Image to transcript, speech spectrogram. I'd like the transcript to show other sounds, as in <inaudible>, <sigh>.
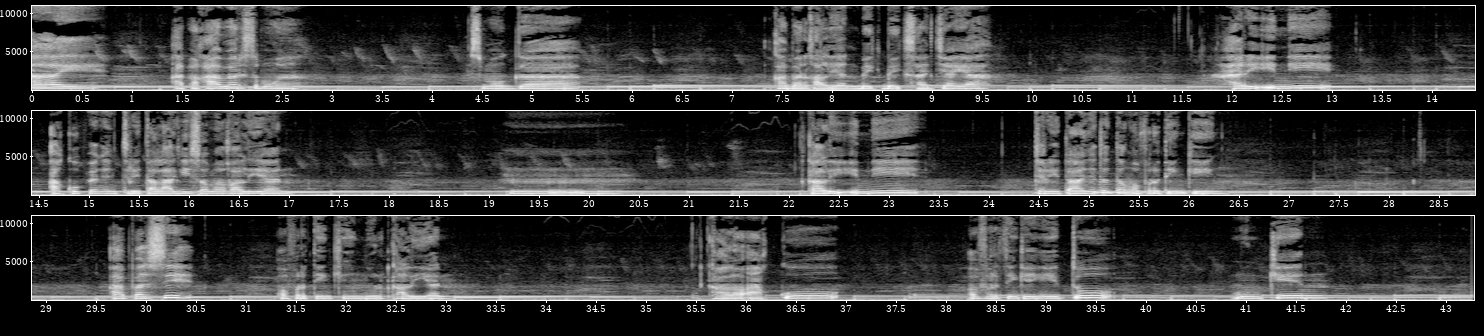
Hai, apa kabar semua? Semoga kabar kalian baik-baik saja ya. Hari ini aku pengen cerita lagi sama kalian. Hmm, kali ini ceritanya tentang overthinking. Apa sih overthinking menurut kalian? Kalau aku overthinking itu mungkin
